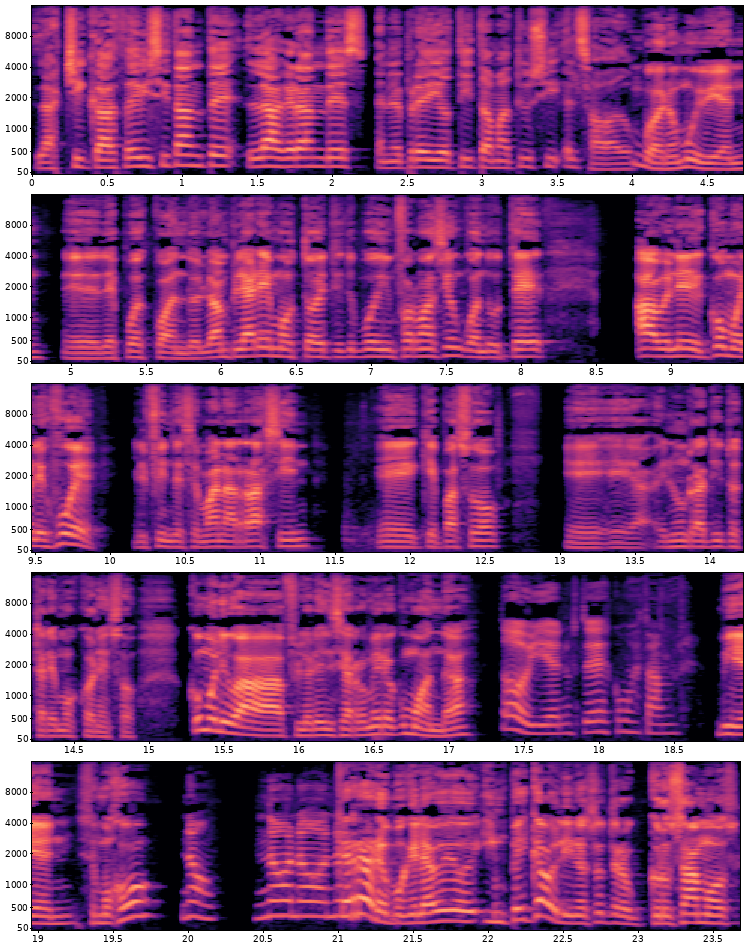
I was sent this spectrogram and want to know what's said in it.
Las chicas de visitante, las grandes en el predio Tita Matiusi el sábado. Bueno, muy bien. Eh, después cuando lo ampliaremos todo este tipo de información, cuando usted hable de cómo le fue el fin de semana Racing, eh, que pasó, eh, eh, en un ratito estaremos con eso. ¿Cómo le va Florencia Romero? ¿Cómo anda? Todo bien, ¿ustedes cómo están? Bien. ¿Se mojó? No, no, no, no. Qué raro, porque la veo impecable y nosotros cruzamos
